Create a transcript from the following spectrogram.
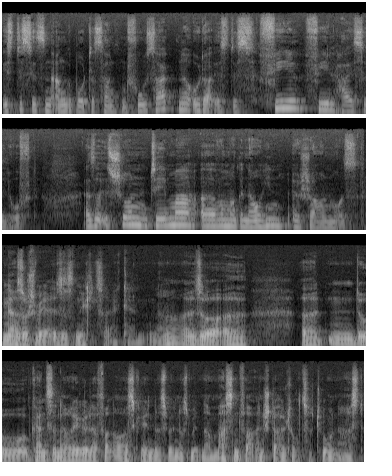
ist es jetzt ein Angebot, das Hand und Fuß hat, ne, oder ist es viel, viel heiße Luft? Also ist schon ein Thema, äh, wo man genau hinschauen muss. Na, so schwer ist es nicht zu erkennen. Ne? Also äh, äh, du kannst in der Regel davon ausgehen, dass wenn du es mit einer Massenveranstaltung zu tun hast,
